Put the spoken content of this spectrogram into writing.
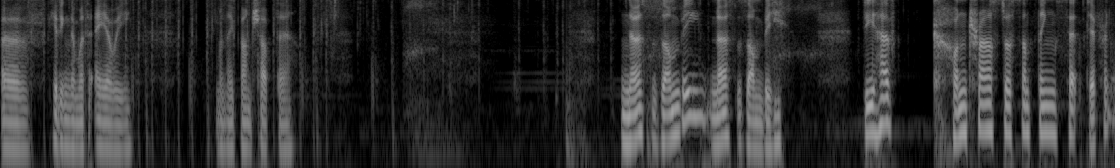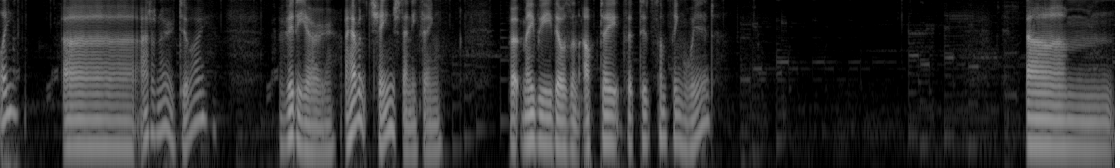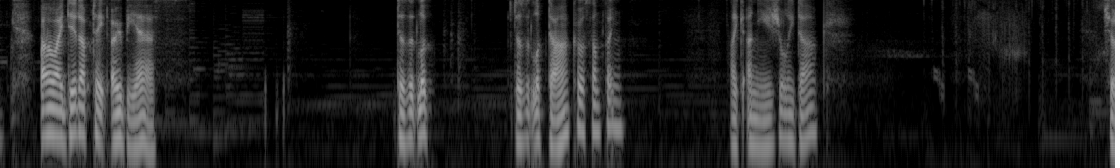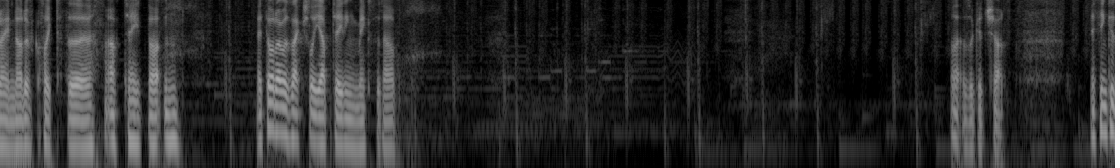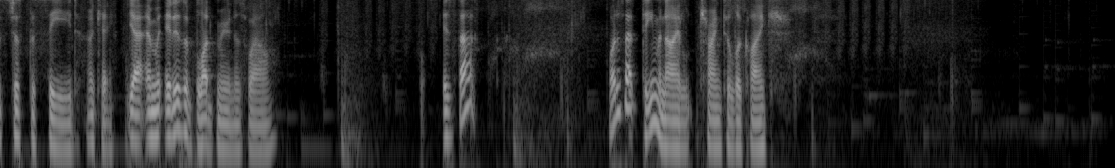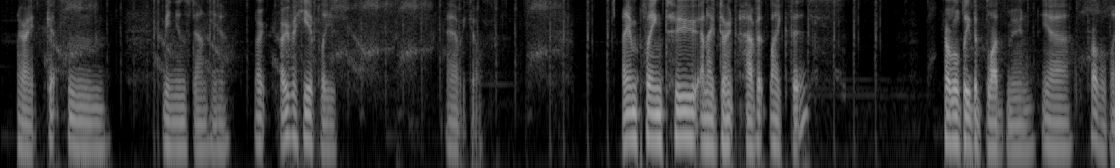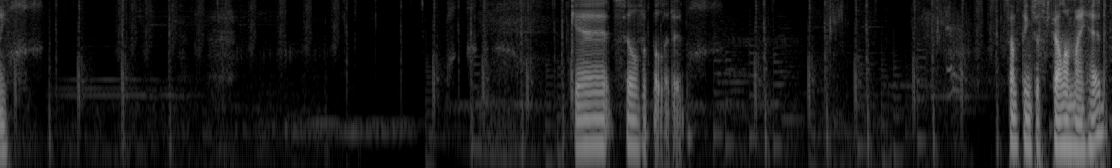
of hitting them with AoE when they bunch up there. Nurse Zombie? Nurse Zombie. Do you have contrast or something set differently? Uh, I don't know, do I? Video. I haven't changed anything. But maybe there was an update that did something weird? Um, oh, I did update OBS. Does it look... Does it look dark or something? Like unusually dark? Should I not have clicked the update button? I thought I was actually updating Mix It Up. Well, that was a good shot. I think it's just the seed. Okay. Yeah, and it is a blood moon as well. Is that... What is that demon eye trying to look like? Alright, get some minions down here. Oh, over here, please. There we go. I am playing two, and I don't have it like this. Probably the Blood Moon. Yeah, probably. Get silver bulleted. Something just fell on my head.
